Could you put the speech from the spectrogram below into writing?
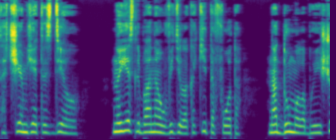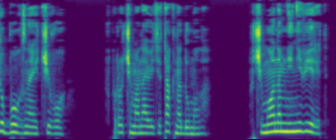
Зачем я это сделал? Но если бы она увидела какие-то фото, надумала бы еще бог знает чего. Впрочем, она ведь и так надумала. Почему она мне не верит?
